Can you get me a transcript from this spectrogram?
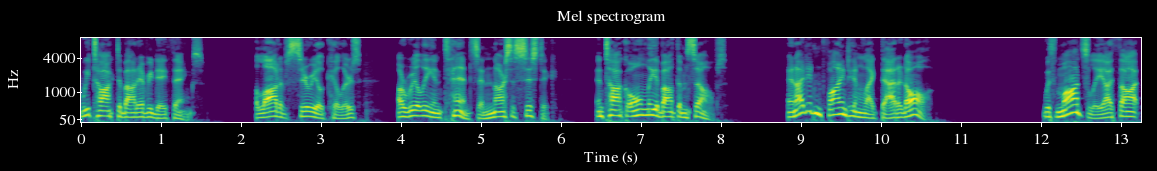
We talked about everyday things. A lot of serial killers are really intense and narcissistic and talk only about themselves and I didn't find him like that at all. With Maudsley, I thought,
